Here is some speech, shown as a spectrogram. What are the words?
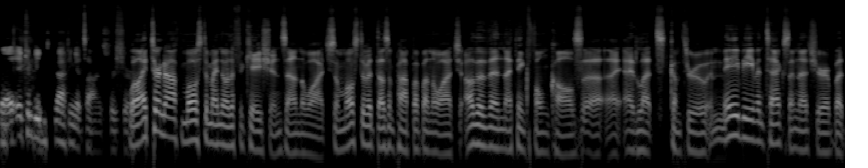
Yeah, it can be distracting at times for sure. Well, I turned off most of my notifications on the watch, so most of it doesn't pop up on the watch, other than I think phone calls. Uh, I, I, let come through, and maybe even text. I'm not sure, but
